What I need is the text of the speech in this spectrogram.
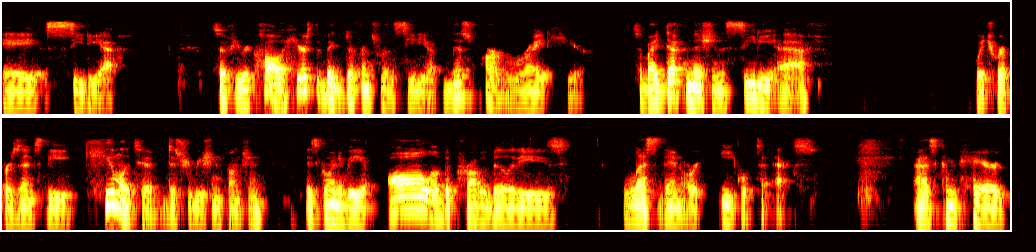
a CDF. So if you recall, here's the big difference for the CDF, this part right here. So by definition, the CDF, which represents the cumulative distribution function, is going to be all of the probabilities less than or equal to x as compared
